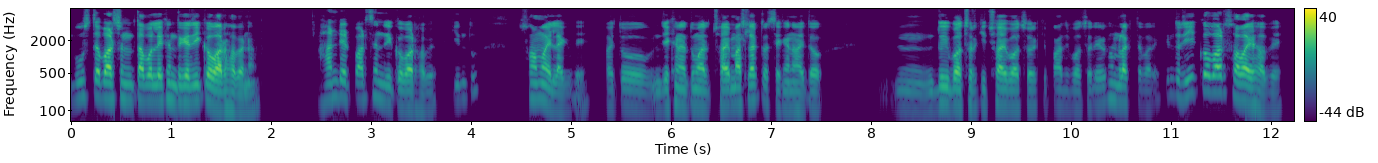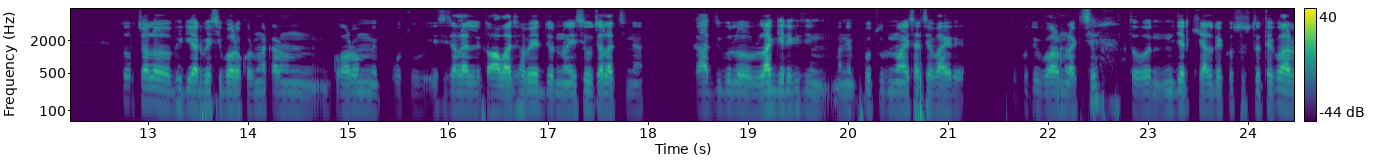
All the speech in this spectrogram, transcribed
বুঝতে পারছ না তা বলে এখান থেকে রিকভার হবে না। 100% রিকভার হবে। কিন্তু সময় লাগবে। হয়তো যেখানে তোমার ছয় মাস লাগতো সেখানে হয়তো দুই বছর কি ছয় বছর কি পাঁচ বছর এরকম লাগতে পারে। কিন্তু রিকভার সবাই হবে। তো চলো ভিডিও আর বেশি বড় করব না। কারণ গরমে প্রচুর এসি চালালে তো আওয়াজ হবে এর জন্য এসিও চালাচ্ছি না। কাজগুলো লাগিয়ে রেখেছি মানে প্রচুর নয়েজ আছে বাইরে। তো প্রচুর গরম লাগছে। তো নিজের খেয়াল রেখো, সুস্থ থেকো। আর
